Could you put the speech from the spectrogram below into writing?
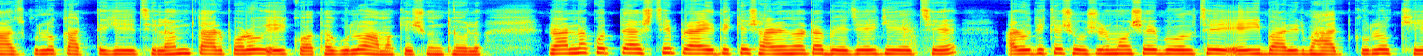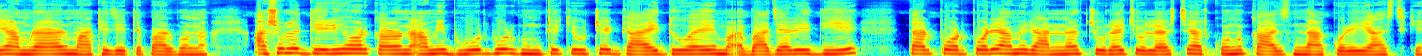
মাছগুলো কাটতে গিয়েছিলাম, তারপরেও এই কথাগুলো আমাকে শুনতে হলো। রান্না করতে আসছি, প্রায় এদিকে সাড়ে নটা বেজে গিয়েছে আর ওদিকে শ্বশুরমশাই বলছে, এই বাড়ির ভাতগুলো খেয়ে আমরা আর মাঠে যেতে পারব না। আসলে দেরি হওয়ার কারণ আমি ভোর ভোর ঘুম থেকে উঠে গায়ে ধোয়ায়ে বাজারে দিয়ে তারপর পরে আমি রান্নার চুলায় চলে আসছি আর কোনো কাজ না করেই আজকে।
